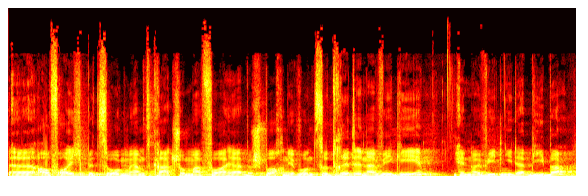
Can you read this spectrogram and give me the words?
Äh, auf euch bezogen. Wir haben es gerade schon mal vorher besprochen. Ihr wohnt zu dritt in der WG in Neuwied Niederbiber.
